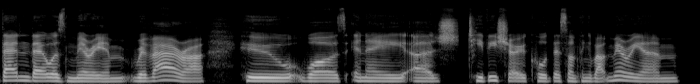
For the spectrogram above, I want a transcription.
then there was Miriam Rivera, who was in a, uh TV show called There's Something About Miriam,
